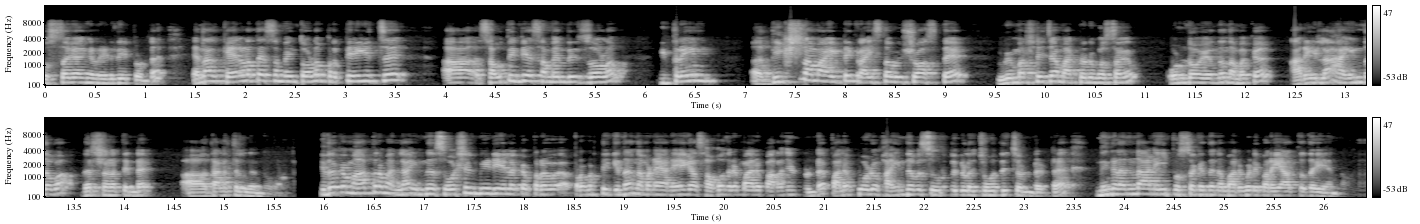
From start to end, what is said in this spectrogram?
പുസ്തകങ്ങൾ എഴുതിയിട്ടുണ്ട്. എന്നാൽ കേരളത്തെ സംബന്ധിച്ചോളം പ്രത്യേകിച്ച് സൗത്ത് ഇന്ത്യയെ സംബന്ധിച്ചോളം ഇത്രയും തീക്ഷ്ണമായിട്ട് ക്രൈസ്തവ വിശ്വാസത്തെ വിമർശിച്ച മറ്റൊരു പുസ്തകം ഉണ്ടോ എന്ന് നമുക്ക് അറിയില്ല. ഹൈന്ദവ ദർശനത്തിന്റെ തലത്തിൽ നിന്നുകൊണ്ട്. ഇതൊക്കെ മാത്രമല്ല ഇന്ന് സോഷ്യൽ മീഡിയയിലൊക്കെ പ്രവർത്തിക്കുന്ന നമ്മുടെ അനേക സഹോദരന്മാർ പറഞ്ഞിട്ടുണ്ട്. പലപ്പോഴും ഹൈന്ദവ സുഹൃത്തുക്കൾ ചോദിച്ചിട്ടുണ്ട് നിങ്ങൾ എന്താണ് ഈ പുസ്തകത്തിന് മറുപടി പറയാത്തത് എന്നുള്ളത്?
